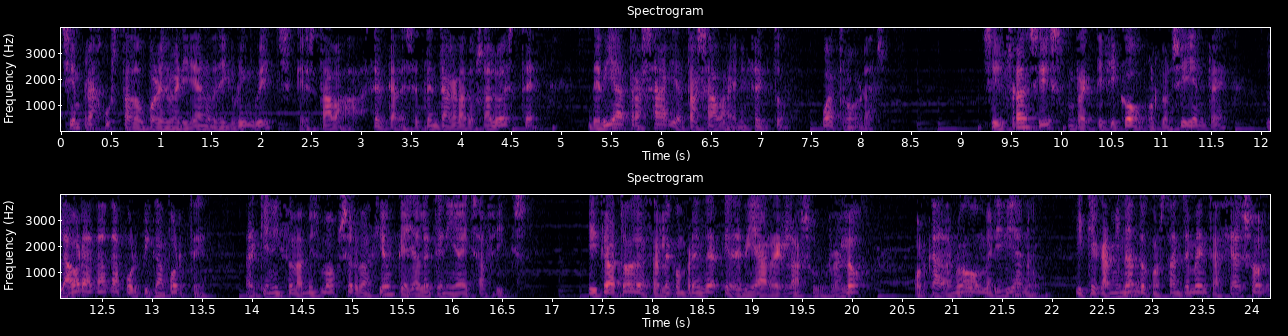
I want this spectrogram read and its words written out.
siempre ajustado por el meridiano de Greenwich, que estaba a cerca de 70 grados al oeste, debía atrasar y atrasaba, en efecto, cuatro horas. Sir Francis rectificó, por consiguiente, la hora dada por Picaporte, a quien hizo la misma observación que ya le tenía hecha Fix, y trató de hacerle comprender que debía arreglar su reloj por cada nuevo meridiano y que caminando constantemente hacia el sol,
